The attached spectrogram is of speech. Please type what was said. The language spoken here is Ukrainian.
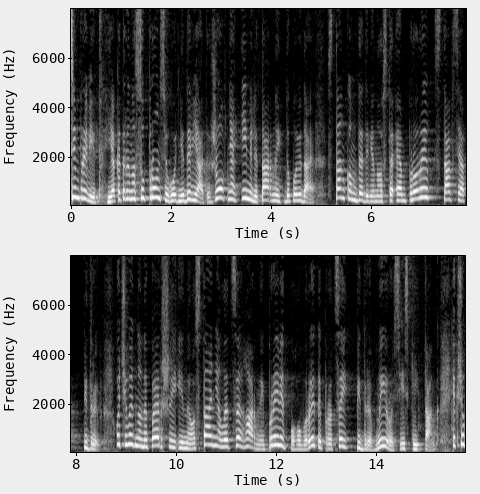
Всім привіт! Я Катерина Супрун. Сьогодні 9 жовтня і мілітарний доповідає. З танком Д-90М прорив стався підрив. Очевидно, не перший і не останній, але це гарний привід поговорити про цей підривний російський танк. Якщо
